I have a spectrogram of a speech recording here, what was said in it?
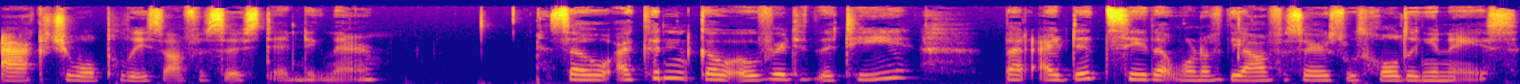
actual police officers standing there. So I couldn't go over to the tee, but I did see that one of the officers was holding an ace.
